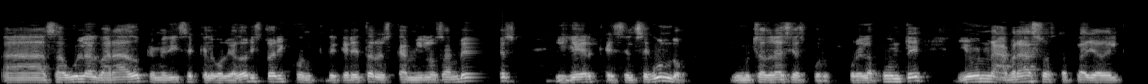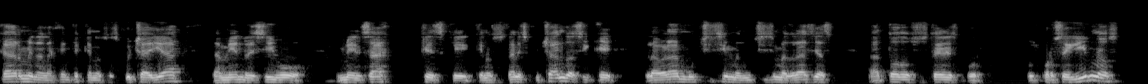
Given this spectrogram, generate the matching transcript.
a Saúl Alvarado, que me dice que el goleador histórico de Querétaro es Camilo Zambés y Gerk es el segundo. Muchas gracias por, por el apunte y un abrazo hasta Playa del Carmen, a la gente que nos escucha allá. También recibo mensajes que, que nos están escuchando, así que la verdad, muchísimas, muchísimas gracias a todos ustedes por, pues, por seguirnos.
